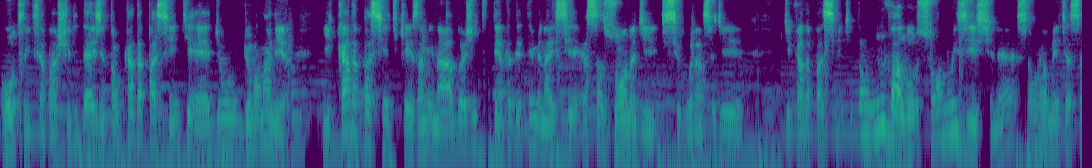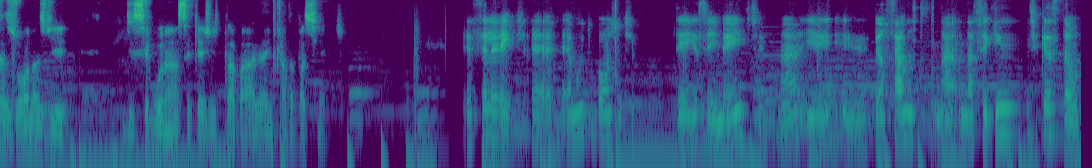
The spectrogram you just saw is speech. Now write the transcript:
outros tem que ser abaixo de 10. Então, cada paciente é de, um, de uma maneira. E cada paciente que é examinado, a gente tenta determinar esse, essa zona de, de segurança de, de cada paciente. Então, um valor só não existe, né? São realmente essas zonas de, de segurança que a gente trabalha em cada paciente. Excelente. É, é muito bom a gente ter isso em mente né? e, e pensar no, na, na, seguinte questão:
